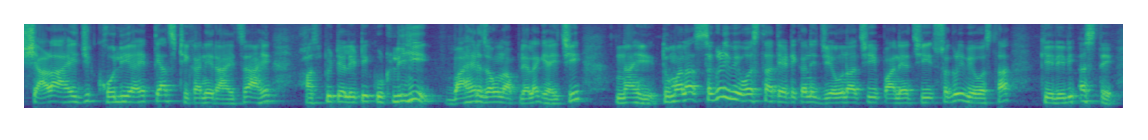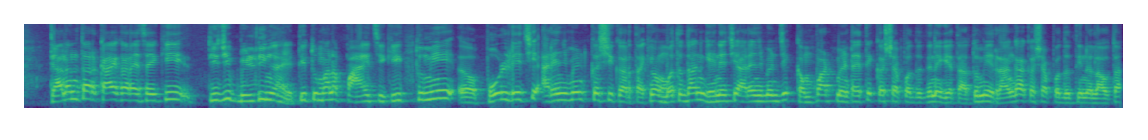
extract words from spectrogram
शाळा आहे जी खोली आहे त्याच ठिकाणी राहायचं आहे. हॉस्पिटॅलिटी कुठलीही बाहेर जाऊन आपल्याला घ्यायची नाही. तुम्हाला सगळी व्यवस्था त्या ठिकाणी जेवणाची पाण्याची सगळी व्यवस्था केलेली असते. त्यानंतर काय करायचं आहे की ती जी बिल्डिंग आहे ती तुम्हाला पाहायची की तुम्ही पोल डेची अरेंजमेंट कशी करता किंवा मतदान घेण्याची अरेंजमेंट जे कंपार्टमेंट आहे ते कशा पद्धतीने घेता? तुम्ही रांगा कशा पद्धतीने लावता?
